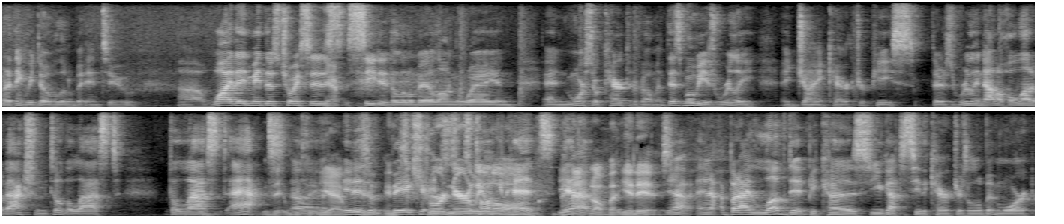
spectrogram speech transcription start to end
but I think we dove a little bit into. Uh, why they made those choices, Yep. seeded a little bit along the way, and and more so character development. This movie is really a giant character piece. There's really not a whole lot of action until the last the last act. It- Uh, yeah, it is a big extraordinarily long Heads. Yeah, battle, but it is. yeah, and but I loved it because you got to see the characters a little bit more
